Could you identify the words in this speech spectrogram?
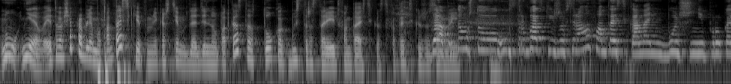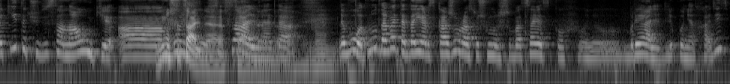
ну, не, это вообще проблема фантастики, это, мне кажется, тема для отдельного подкаста, то, как быстро стареет фантастика. Фантастика же Да, самый... при том, что у Стругацких же все равно фантастика, она больше не про какие-то чудеса науки, а Ну, больше социальная. социальная, да. Ну, Вот, ну давай тогда я расскажу, раз уж мы, чтобы от советских э, реалий далеко не отходить.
